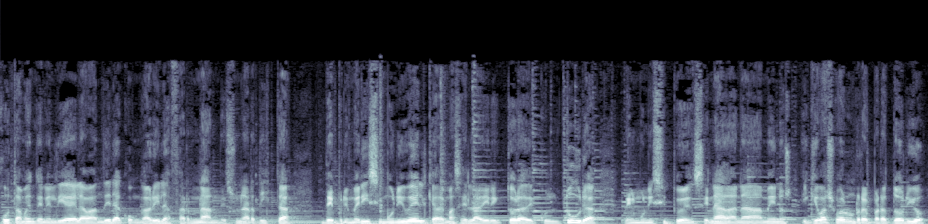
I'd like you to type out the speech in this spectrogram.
justamente en el Día de la Bandera con Gabriela Fernández, una artista de primerísimo nivel que además es la directora de cultura del municipio de Ensenada, nada menos, y que va a llevar un repertorio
